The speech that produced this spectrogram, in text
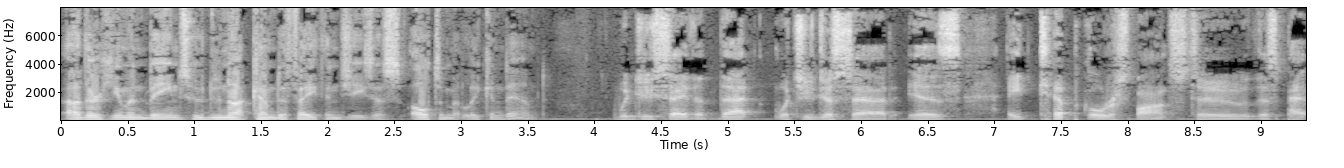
other human beings who do not come to faith in Jesus ultimately condemned? Would you say that that what you just said is a typical response to this pa-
